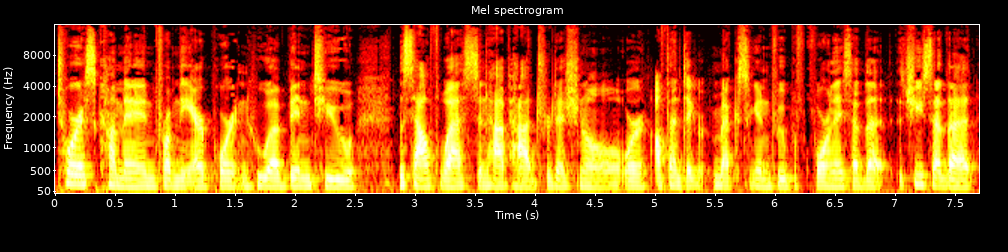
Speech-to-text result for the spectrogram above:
tourists come in from the airport and who have been to the Southwest and have had traditional or authentic Mexican food before. And they said that she said that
